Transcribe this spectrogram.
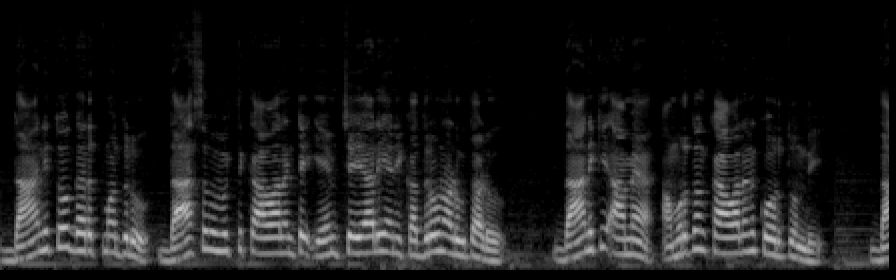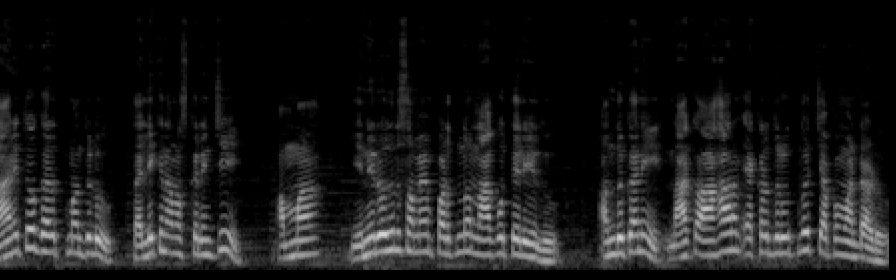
దానితో గరుత్మంతుడు దాస విముక్తి కావాలంటే ఏం చేయాలి అని కద్రువును అడుగుతాడు. దానికి ఆమె అమృతం కావాలని కోరుతుంది. దానితో గరుత్మంతుడు తల్లికి నమస్కరించి అమ్మ ఎన్ని రోజులు సమయం పడుతుందో నాకు తెలియదు. అందుకని నాకు ఆహారం ఎక్కడ దొరుకుతుందో చెప్పమంటాడు.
